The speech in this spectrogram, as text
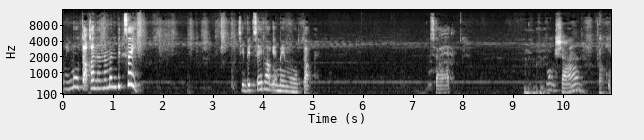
May muta ka na naman, Bitsay. Si Bitsay lagi may muta. Sa... Huwag siya. Ako.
